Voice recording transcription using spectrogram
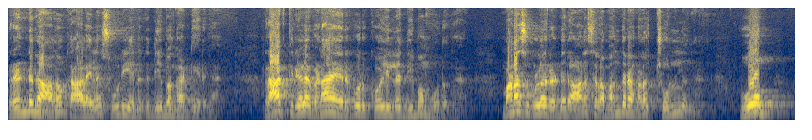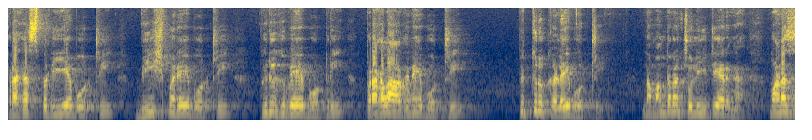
ரெண்டு நாளும் காலையில் சூரியனுக்கு தீபம் காட்டிடுங்க ராத்திரியில் விநாயகருக்கு ஒரு கோயிலில் தீபம் போடுங்க. மனசுக்குள்ளே ரெண்டு நாளும் சில மந்திரங்களை சொல்லுங்க. ஓம் பிரகஸ்பதியே போற்றி பீஷ்மரே போற்றி பிருகுவே போற்றி பிரகலாதனே போற்றி பித்ருக்களே போற்றி. இந்த மந்திரம் சொல்லிக்கிட்டே இருங்க. மனசு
